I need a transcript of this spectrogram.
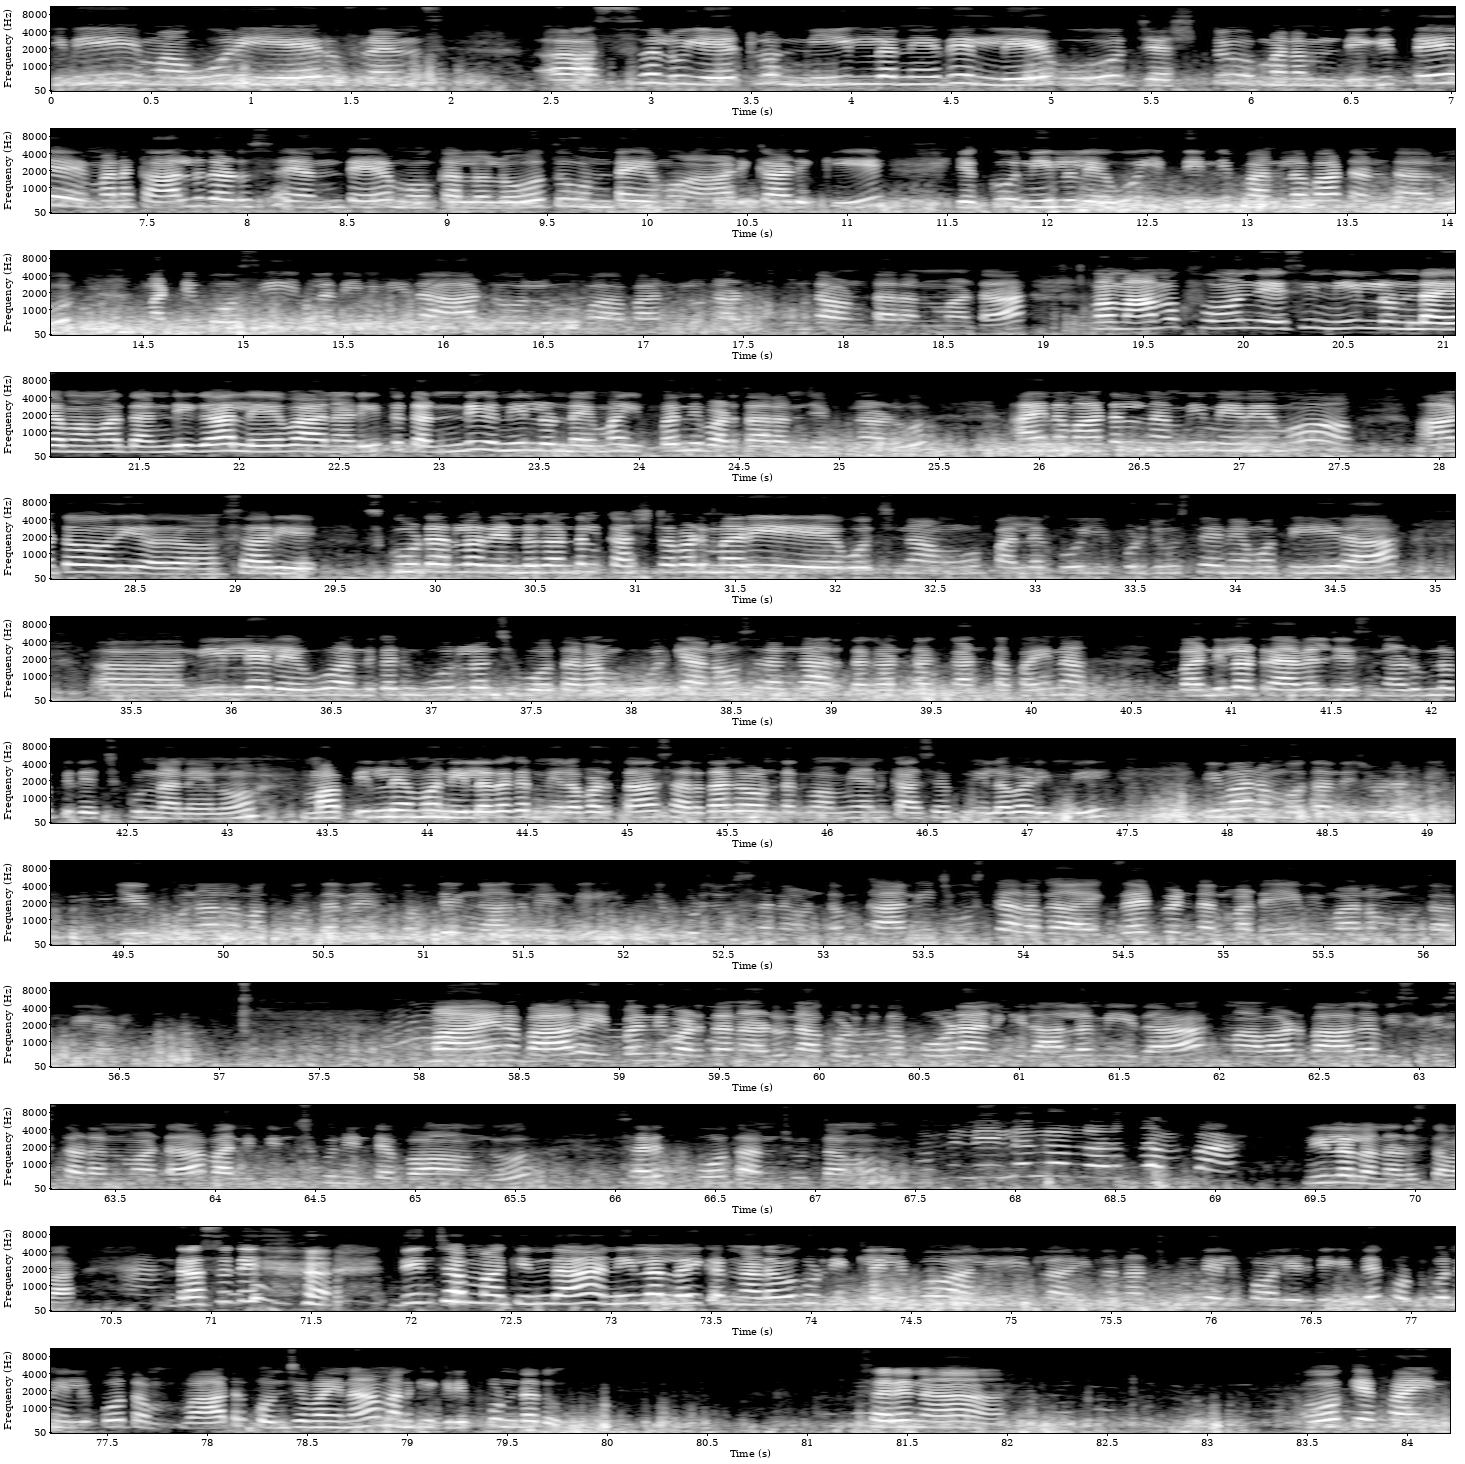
ఇది మా ఊరి ఏరు ఫ్రెండ్స్ అస్సలు ఏట్లో నీళ్ళు అనేదే లేవు. జస్ట్ మనం దిగితే మన కాళ్ళు తడుస్తాయి అంతే. మోకాళ్ళ లోతు ఉంటాయేమో ఆడికాడికి. ఎక్కువ నీళ్ళు లేవు. దీన్ని బండ్లబాట అంటారు. మట్టి పోసి ఇట్లా దీని మీద ఆటోలు బండ్లు నడుపుకుంటా ఉంటారనమాట మా మామకు ఫోన్ చేసి నీళ్ళు ఉండాయా మామ? దండిగా లేవా? అని అడిగితే దండిగా నీళ్ళు ఉండాయమ్మా ఇబ్బంది పడతారని చెప్పినాడు. ఆయన మాటలు నమ్మి మేమేమో ఆటో సారీ స్కూటర్లో రెండు గంటలు కష్టపడి మరీ వచ్చినాము పల్లెకు. ఇప్పుడు చూస్తేనేమో తీరా నీళ్ళే లేవు. అందుకని ఊర్లోంచి పోతాను ఊరికి అనవసరంగా అర్ధ గంట గంట పైన బండిలో ట్రావెల్ చేసి నడుము నొప్పి తెచ్చుకున్నా నేను. మా పిల్లేమో నీళ్ళ దగ్గర నిలబడతా సరదాగా ఉంటుంది మమ్మీ అని కాసేపు నిలబడింది. విమానం పోతుంది చూడండి. ఈ గుణాల మాకు కొత్త కొత్త ఏం కాదులేండి. కానీ చూస్తే అదొక ఎగ్జైట్మెంట్ అనమాట ఏ విమానం పోతుంది అని. మా ఆయన బాగా ఇబ్బంది పడుతున్నాడు నా కొడుకుతో పోవడానికి రాళ్ళ మీద. మా వాడు బాగా విసిగిస్తాడనమాట వాడిని దించుకుని ఉంటే బాగుండు. సరే పోతాను చూద్దాము. నీళ్ళల్లో నడుస్తావా? డ్రెస్ ది దించమ్మా కింద నీళ్ళల్లో ఇక్కడ నడవకూడదు ఇట్లా వెళ్ళిపోవాలి ఇట్లా ఇట్లా నడుచుకుంటూ వెళ్ళిపోవాలి ఇటు దిగితే కొట్టుకొని వెళ్ళిపోతాం. వాటర్ కొంచెమైనా మనకి గ్రిప్ ఉండదు. సరేనా? Okay fine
